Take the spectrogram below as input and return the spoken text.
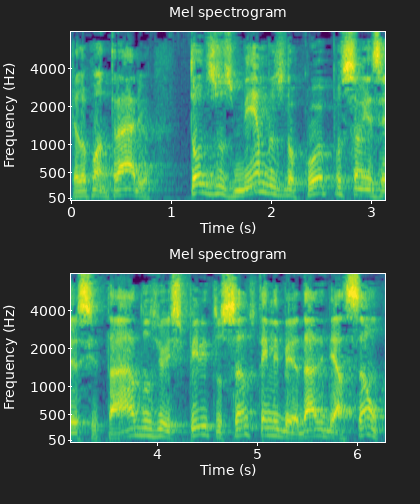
Pelo contrário, todos os membros do corpo são exercitados e o Espírito Santo tem liberdade de ação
